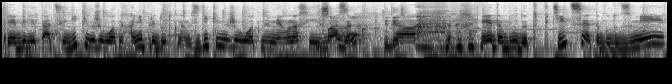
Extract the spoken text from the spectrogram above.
реабилитации диких животных. Они придут к нам с дикими животными. У нас есть Лиса, база. волк, медведь? а, и это будут птицы, это будут змеи.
